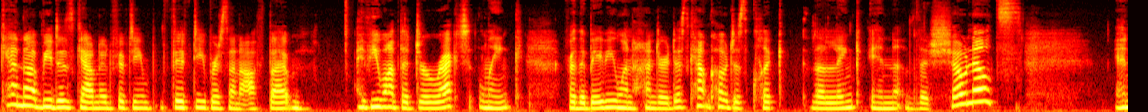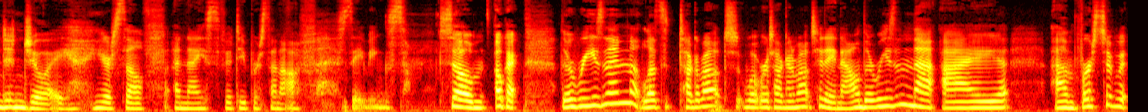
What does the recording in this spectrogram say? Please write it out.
cannot be discounted 15, 50% off. But if you want the direct link for the Baby 100 discount code, just click the link in the show notes and enjoy yourself a nice 50% off savings. So, okay, the reason, let's talk about what we're talking about today now. The reason that I um, first to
